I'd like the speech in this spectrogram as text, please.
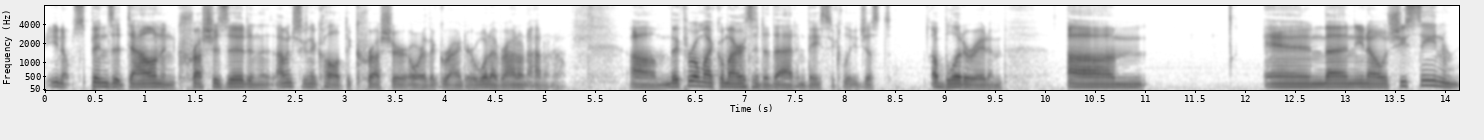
you know, spins it down and crushes it. And I'm just gonna call it the crusher or the grinder, or whatever. I don't, I don't know. Um, they throw Michael Myers into that and basically just obliterate him. Um, and then you know she's seen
